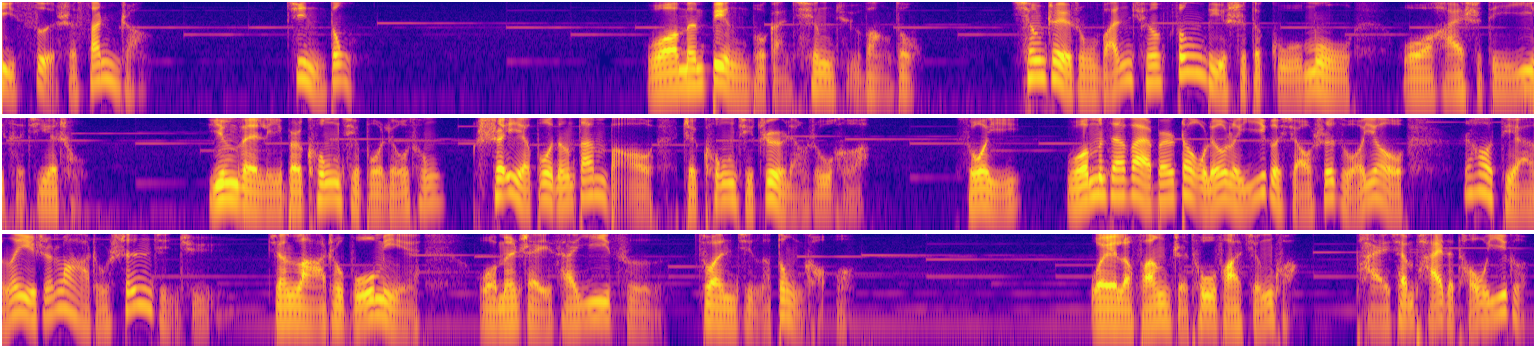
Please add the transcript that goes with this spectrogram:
第四十三章，进洞。我们并不敢轻举妄动，像这种完全封闭式的古墓，我还是第一次接触。因为里边空气不流通，谁也不能担保这空气质量如何，所以我们在外边逗留了一个小时左右，然后点了一支蜡烛伸进去，见蜡烛不灭，我们这才依次钻进了洞口。为了防止突发情况，太前排在头一个。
